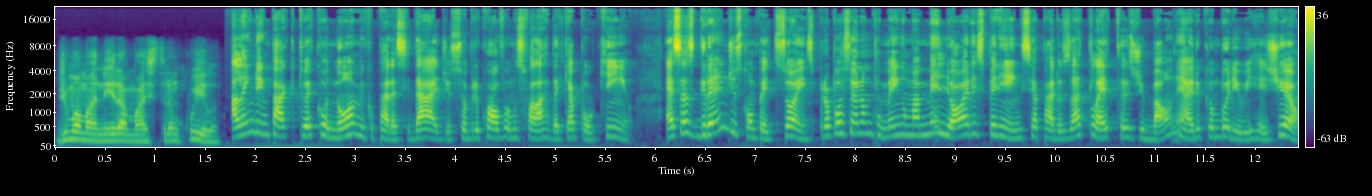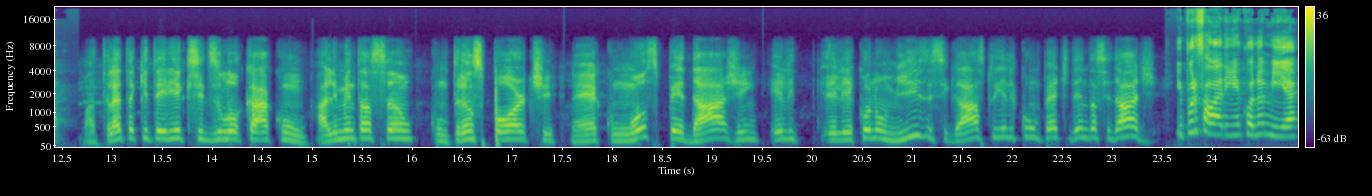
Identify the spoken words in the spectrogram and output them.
de uma maneira mais tranquila. Além do impacto econômico para a cidade, sobre o qual vamos falar daqui a pouquinho, essas grandes competições proporcionam também uma melhor experiência para os atletas de Balneário Camboriú e região. O atleta que teria que se deslocar com alimentação, com transporte, né, com hospedagem, ele, ele economiza esse gasto e ele compete dentro da cidade. E por falar em economia,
